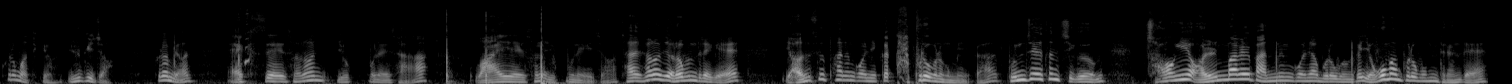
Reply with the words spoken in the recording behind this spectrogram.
그럼 어떻게 해요? 6이죠. 그러면 X에서는 6분의 4, Y에서는 6분의 2죠. 자, 저는 여러분들에게 연습하는 거니까 다 풀어보는 겁니까? 문제에선 지금 정이 얼마를 받는 거냐 물어보니까 이거만 물어보면 되는데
